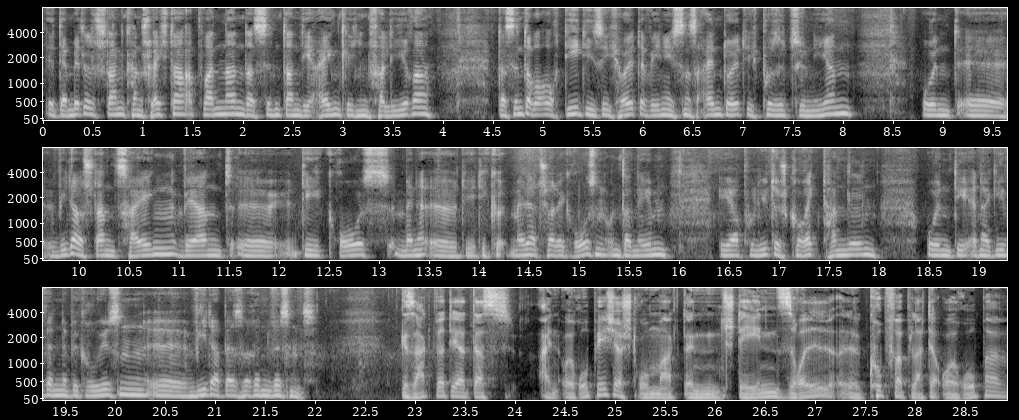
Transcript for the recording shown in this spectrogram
Äh, der Mittelstand kann schlechter abwandern. Das sind dann die eigentlichen Verlierer. Das sind aber auch die, die sich heute wenigstens eindeutig positionieren und äh, Widerstand zeigen, während äh, die, Groß äh, die, die Manager der großen Unternehmen eher politisch korrekt handeln und die Energiewende begrüßen, äh, wieder besseren Wissens. Gesagt wird ja, dass ein europäischer Strommarkt entstehen soll. Äh, Kupferplatte Europa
